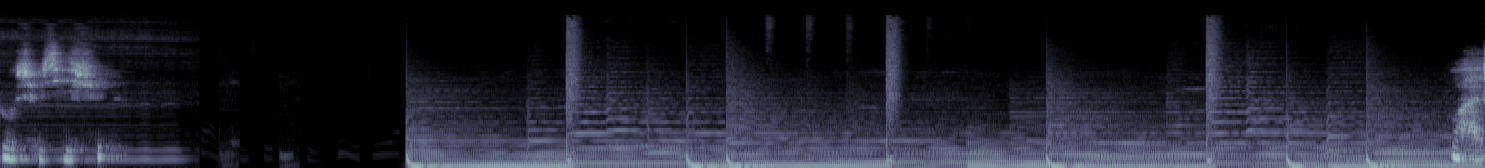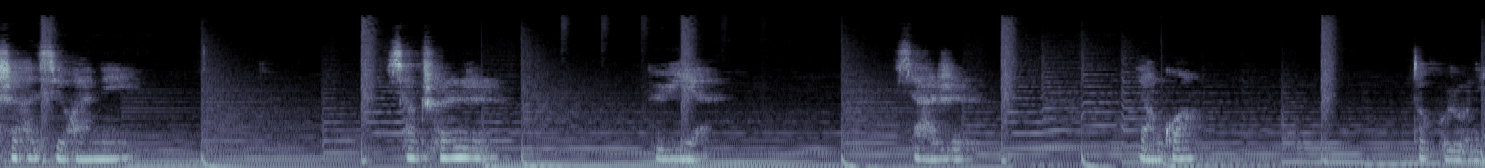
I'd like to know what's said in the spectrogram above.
入曲继续。我还是很喜欢你，像春日绿叶，夏日阳光，都不如你。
